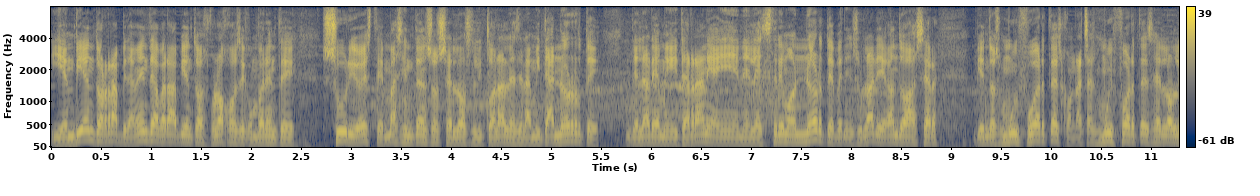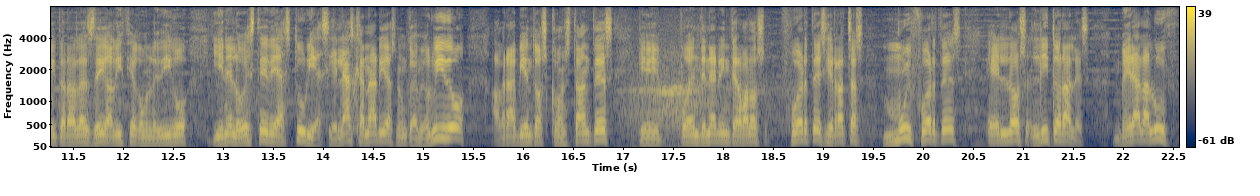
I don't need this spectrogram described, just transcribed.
Y en vientos rápidamente habrá vientos flojos de componente sur y oeste, más intensos en los litorales de la mitad norte del área mediterránea y en el extremo norte peninsular, llegando a ser vientos muy fuertes, con rachas muy fuertes en los litorales de Galicia, como le digo, y en el oeste de Asturias. Y en las Canarias, nunca me olvido, habrá vientos constantes que pueden tener intervalos fuertes y rachas muy fuertes en los litorales. Verá la luz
